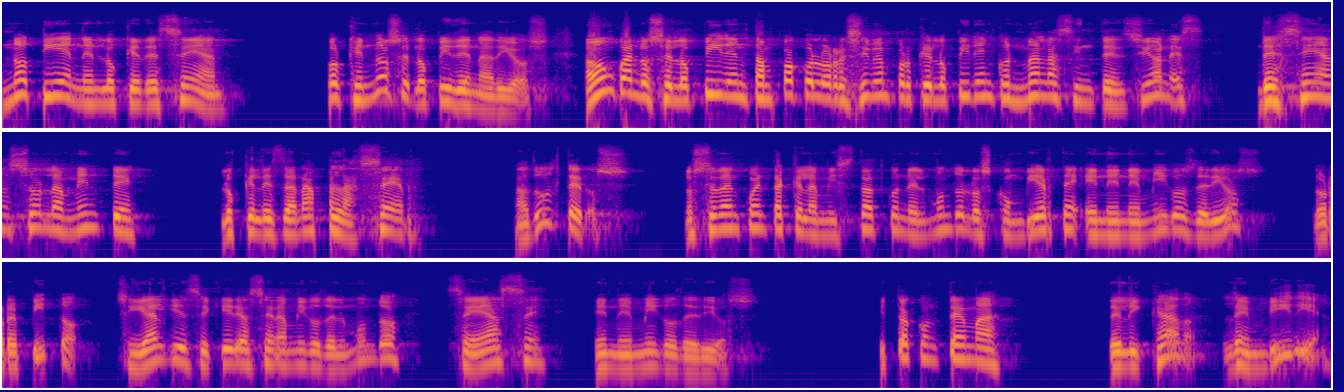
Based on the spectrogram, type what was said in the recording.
no tienen lo que desean porque no se lo piden a Dios. Aun cuando se lo piden, tampoco lo reciben porque lo piden con malas intenciones. Desean solamente lo que les dará placer. Adúlteros, ¿no se dan cuenta que la amistad con el mundo los convierte en enemigos de Dios? Lo repito, si alguien se quiere hacer amigo del mundo, se hace enemigo de Dios. Y toca un tema delicado, la envidia,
